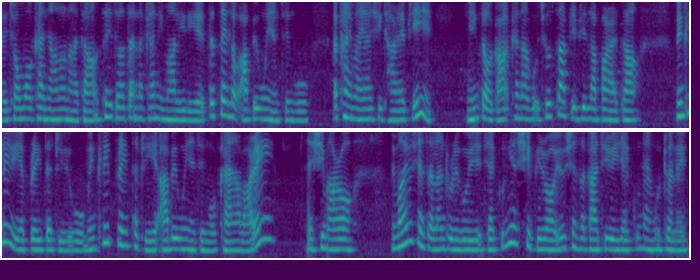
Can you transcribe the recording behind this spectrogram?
လည်းချောမောခန့်ညာလွန်တာကြောင့်စေကျော်တက်နှခမ်းညီမလေးတွေရဲ့တက်တက်လောက်အားပေးဝင်ရခြင်းကိုအခိုင်အမာရရှိထားတဲ့ပြင်ငင်းတော်ကခန္ဓာကိုယ်အချိုးစပြပြလာပါတာကြောင့်မင်းကလေးတွေရဲ့ပရိသတ်တွေကိုမင်းကလေးပရိသတ်တွေရဲ့အားပေးဝင်ရခြင်းကိုခံရပါတယ်။လက်ရှိမှာတော့မြမရုပ်ရှင်ဇာတ်လမ်းတွေကိုရိုက်ကူးရရှိပြီးတော့ရုပ်ရှင်စကားကြီးတွေရိုက်ကူးနိုင်မှုအတွက်လည်း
